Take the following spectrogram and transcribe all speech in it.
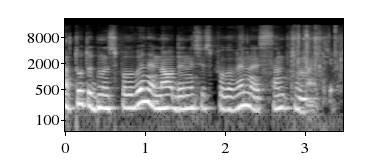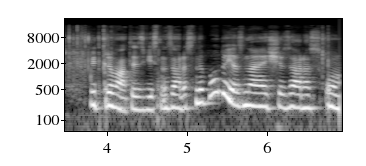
А тут 1,5 на 11,5 см. Відкривати, звісно, зараз не буду. Я знаю, що зараз у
